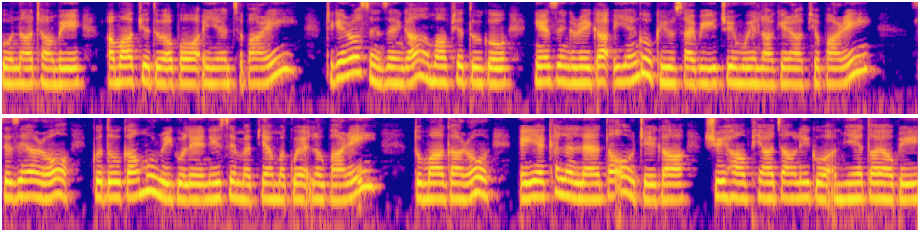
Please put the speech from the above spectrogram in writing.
ကိုနားထောင်ပြီးအမဖြစ်သူအပေါ်အယံချပါတယ်။တကယ်တော့စင်စင်ကအမဖြစ်သူကိုငယ်စဉ်ကလေးကအယံကိုဂယူဆိုင်ပြီးကျွေးမွေးလာခဲ့တာဖြစ်ပါတယ်။စင်စင်ကတော့ကိုတိုကောင်းမှုတွေကိုလည်းနေစစ်မပြတ်မကွက်လုပ်ပါတယ်။သူမကတော့အိမ်ရဲ့ခက်လန်လန်တောအုပ်တဲကရွှေဟောင်ဖျားကြောင်လေးကိုအမြဲတောက်ရောက်ပြီး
